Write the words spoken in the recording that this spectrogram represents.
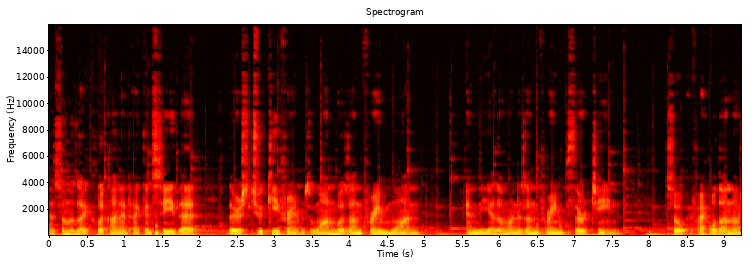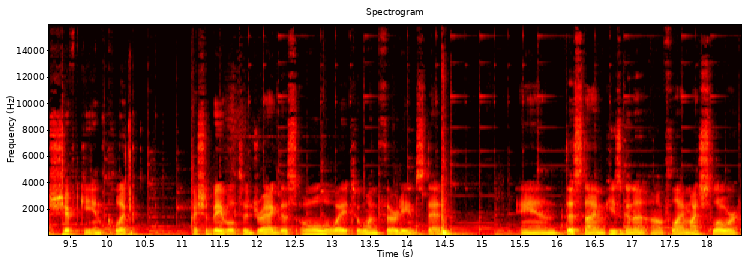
As soon as I click on it, I can see that there's two keyframes. One was on frame 1, and the other one is on frame 13. So if I hold on the shift key and click, I should be able to drag this all the way to 130 instead. And this time he's gonna uh, fly much slower,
